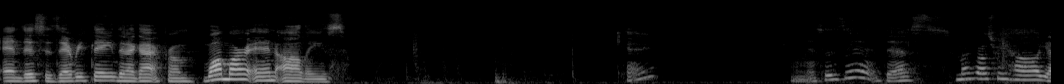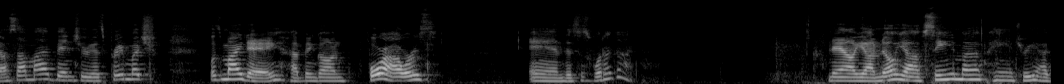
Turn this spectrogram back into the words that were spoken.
And this is everything that I got from Walmart and Ollie's. Okay. And this is it. That's my grocery haul. Y'all saw my adventure. That's pretty much was my day. I've been gone four hours. And this is what I got. Now, y'all know y'all have seen my pantry. I,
